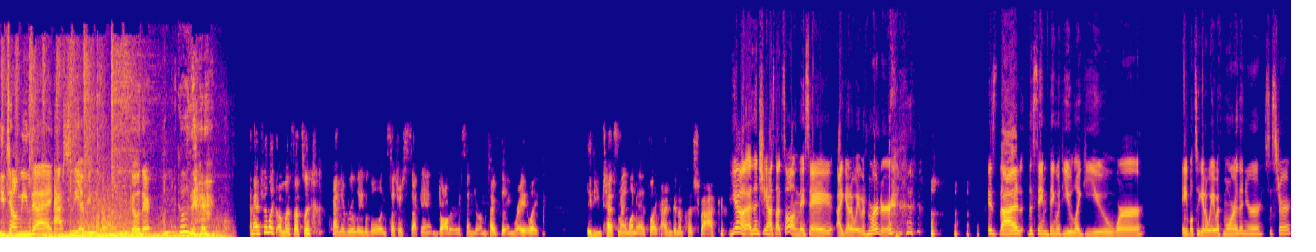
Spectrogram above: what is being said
you tell me that Ashlee, I really don't want you to go there. Go there. And I feel like almost that's like kind of relatable, like such a second daughter syndrome type thing, right? Like if you test my limits, like I'm gonna push back. Yeah. And then she has that song. They say, I get away with murder. is that the same thing with you? Like you were able to get away with more than your sister?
